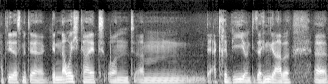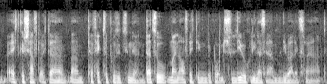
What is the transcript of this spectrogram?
habt ihr das mit der Genauigkeit und ähm, der Akribie und dieser Hingabe äh, echt geschafft, euch da ähm, perfekt zu positionieren. Dazu meinen aufrichtigen Glückwunsch, liebe Colinas Erben, lieber Alex Feierhardt.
